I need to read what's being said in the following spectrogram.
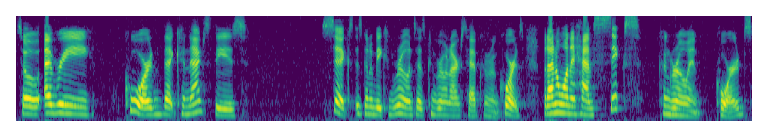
So every chord that connects these six is going to be congruent as congruent arcs have congruent chords. But I don't want to have six congruent chords.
